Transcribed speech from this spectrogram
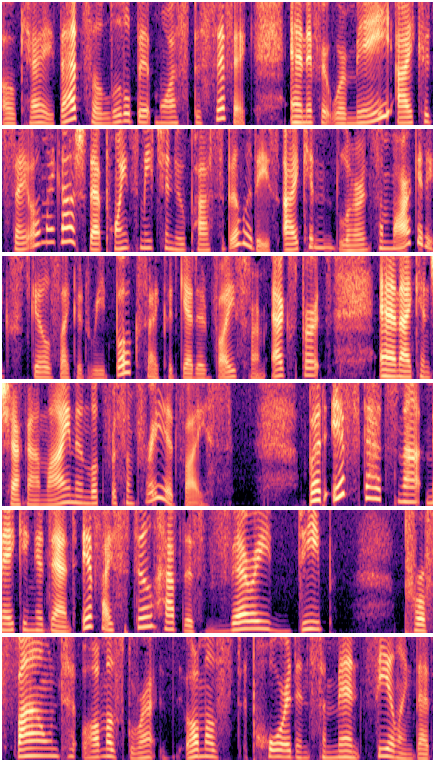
Okay, that's a little bit more specific. And if it were me, I could say, oh my gosh, that points me to new possibilities. I can learn some marketing skills. I could read books, I could get advice from experts, and I can check online and look for some free advice. But if that's not making a dent, if I still have this very deep, profound, almost almost poured in cement feeling that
